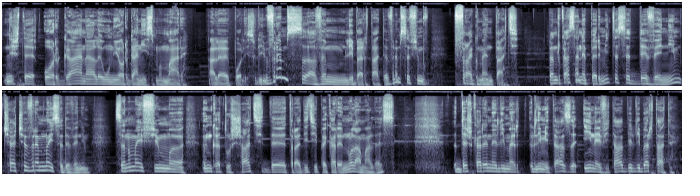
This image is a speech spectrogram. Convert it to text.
niște organe ale unui organism mare, ale polisului. Vrem să avem libertate, vrem să fim fragmentați. Pentru că asta ne permite să devenim ceea ce vrem noi să devenim. Să nu mai fim uh, încătușați de tradiții pe care nu le-am ales, deci care ne limer- limitează inevitabil libertatea.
